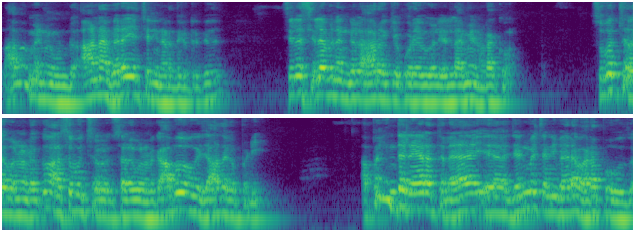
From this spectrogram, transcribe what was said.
லாப மேன்மை உண்டு. ஆனால் விரையச்சனி நடந்துக்கிட்டு இருக்குது. சில செலவினங்கள் ஆரோக்கிய குறைவுகள் எல்லாமே நடக்கும். சுப செலவு நடக்கும் அசுப செலவு செலவு நடக்கும். அபோக ஜாதகப்படி அப்போ இந்த நேரத்தில் ஜென்மச்சனி வேற வரப்போகுது.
